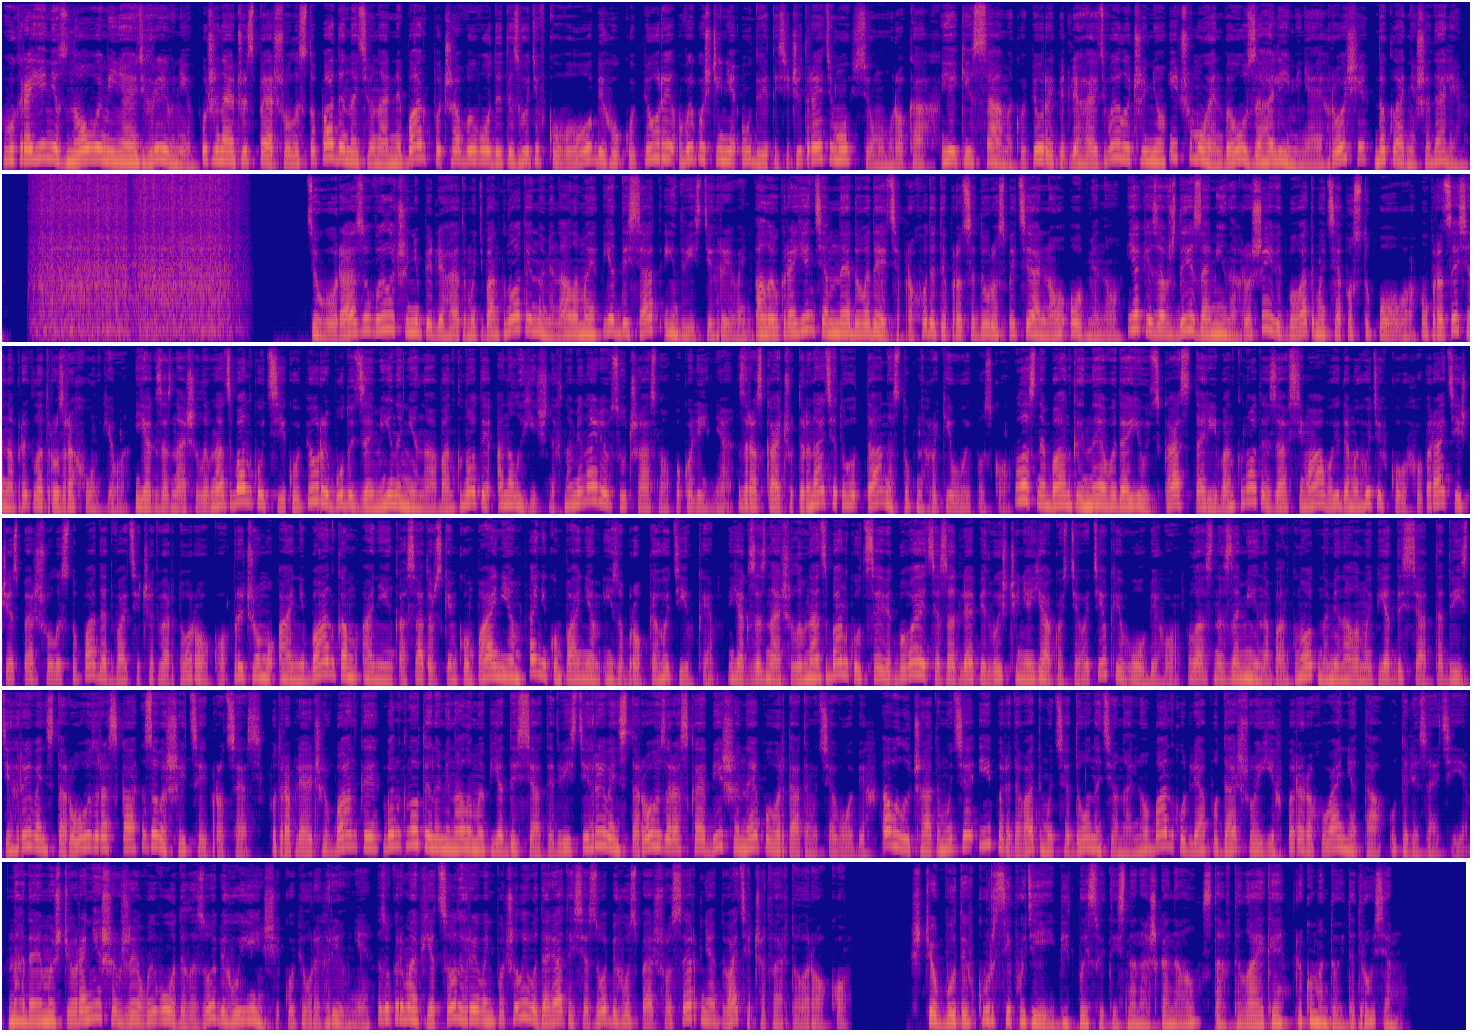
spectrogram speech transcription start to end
В Україні знову міняють гривні. Починаючи з 1 листопада, Національний банк почав виводити з готівкового обігу купюри, випущені у 2003-2007 роках. Які саме купюри підлягають вилученню і чому НБУ взагалі міняє гроші? Докладніше далі. Цього разу вилученню підлягатимуть банкноти номіналами 50 і 200 гривень. Але українцям не доведеться проходити процедуру спеціального обміну. Як і завжди, заміна грошей відбуватиметься поступово у процесі, наприклад, розрахунків. Як зазначили в Нацбанку, ці купюри будуть замінені на банкноти аналогічних номіналів сучасного покоління, зразка 14-го та наступних років випуску. Власне, банки не видають сказ старі банкноти за всіма видами готівкових операцій ще з 1 листопада 2024 року. Причому ані банкам, ані інкасаторським компаніям, ані компаніям із обробки готівки. Як зазначили в Нацбанку, це відбувається задля підвищення якості готівки в обігу. Власне, заміна банкнот номіналами 50 та 200 гривень старого зразка завершить цей процес. Потрапляючи в банки, банкноти номіналами 50 та 200 гривень старого зразка більше не повертатимуться в обіг, а вилучатимуться і передаватимуться до Національного банку для подальшого їх перерахування та утилізації. Нагадаємо, що раніше вже виводили з обігу інші купюри гривні. Зокрема, 500 гривень почали видалятися з обігу з 1 серпня 2024 року. Щоб бути в курсі подій, підписуйтесь на наш канал, ставте лайки, рекомендуйте друзям.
